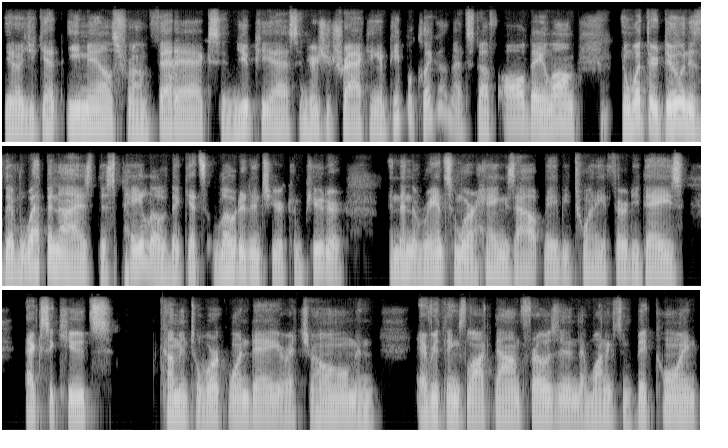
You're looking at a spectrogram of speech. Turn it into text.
You know, you get emails from FedEx and UPS, and here's your tracking. And people click on that stuff all day long. And what they're doing is they've weaponized this payload that gets loaded into your computer. And then the ransomware hangs out maybe 20, 30 days executes, come into work one day or at your home and everything's locked down, frozen. They're wanting some Bitcoin,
